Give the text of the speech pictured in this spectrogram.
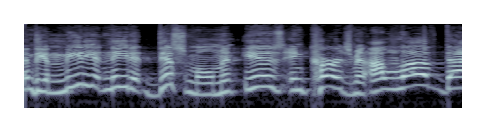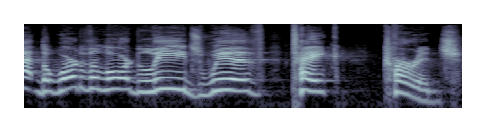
and the immediate need at this moment is encouragement. I love that the word of the Lord leads with take courage.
